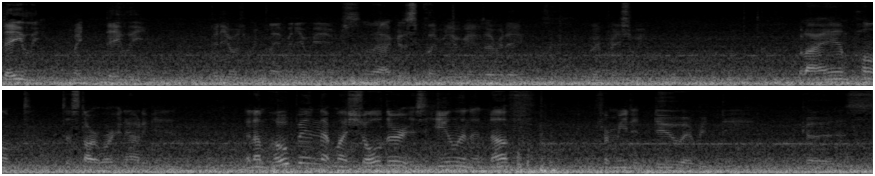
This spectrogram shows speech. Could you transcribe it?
daily, make daily videos me playing video games. And then I could just play video games every day. It'd be pretty sweet. But I am pumped to start working out again. And I'm hoping that my shoulder is healing enough for me to do everything because,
